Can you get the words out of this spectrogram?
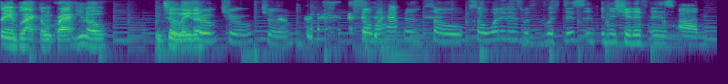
saying black don't crack. You know, until true, later. True, true, true. so what happened? So so what it is with with this initiative is um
